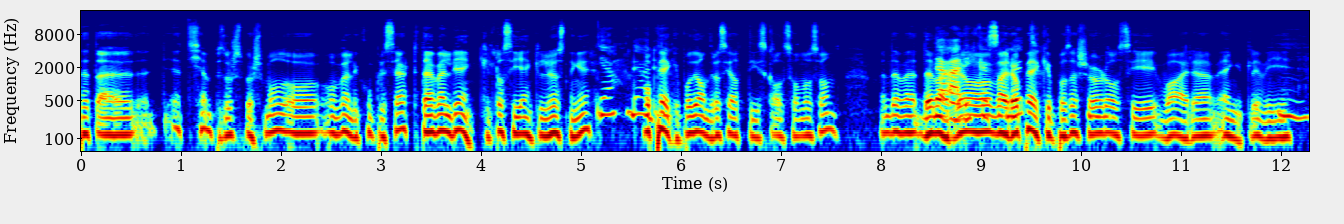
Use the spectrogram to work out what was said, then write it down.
dette er et kjempestort spørsmål og, og veldig komplisert. Det er veldig enkelt å si enkle løsninger. ja, det er Og det. peke på de andre og si at de skal sånn og sånn. Men det, det Det er å, verre å peke på seg sjøl og si hva er det egentlig vi Mm.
